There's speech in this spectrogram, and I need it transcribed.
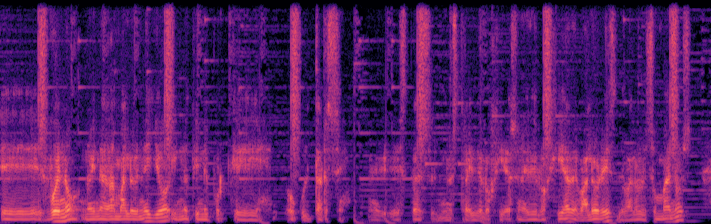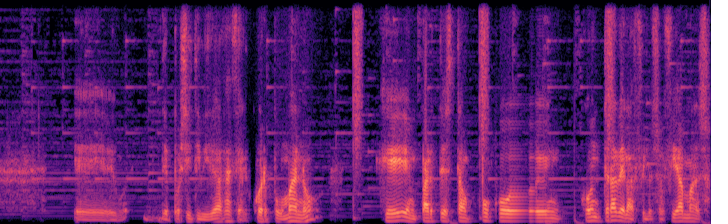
eh, es bueno, no hay nada malo en ello y no tiene por qué ocultarse. Eh, esta es nuestra ideología, es una ideología de valores, de valores humanos, de positividad hacia el cuerpo humano, que en parte está un poco en contra de la filosofía más,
